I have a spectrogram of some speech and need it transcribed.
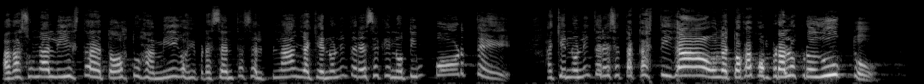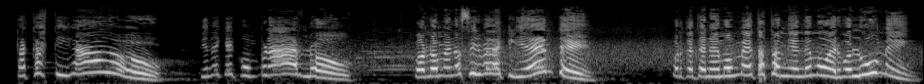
Hagas una lista de todos tus amigos y presentes el plan. Y a quien no le interese que no te importe. A quien no le interese está castigado, le toca comprar los productos. Está castigado. Tiene que comprarlo. Por lo menos sirve de cliente. Porque tenemos metas también de mover volumen.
